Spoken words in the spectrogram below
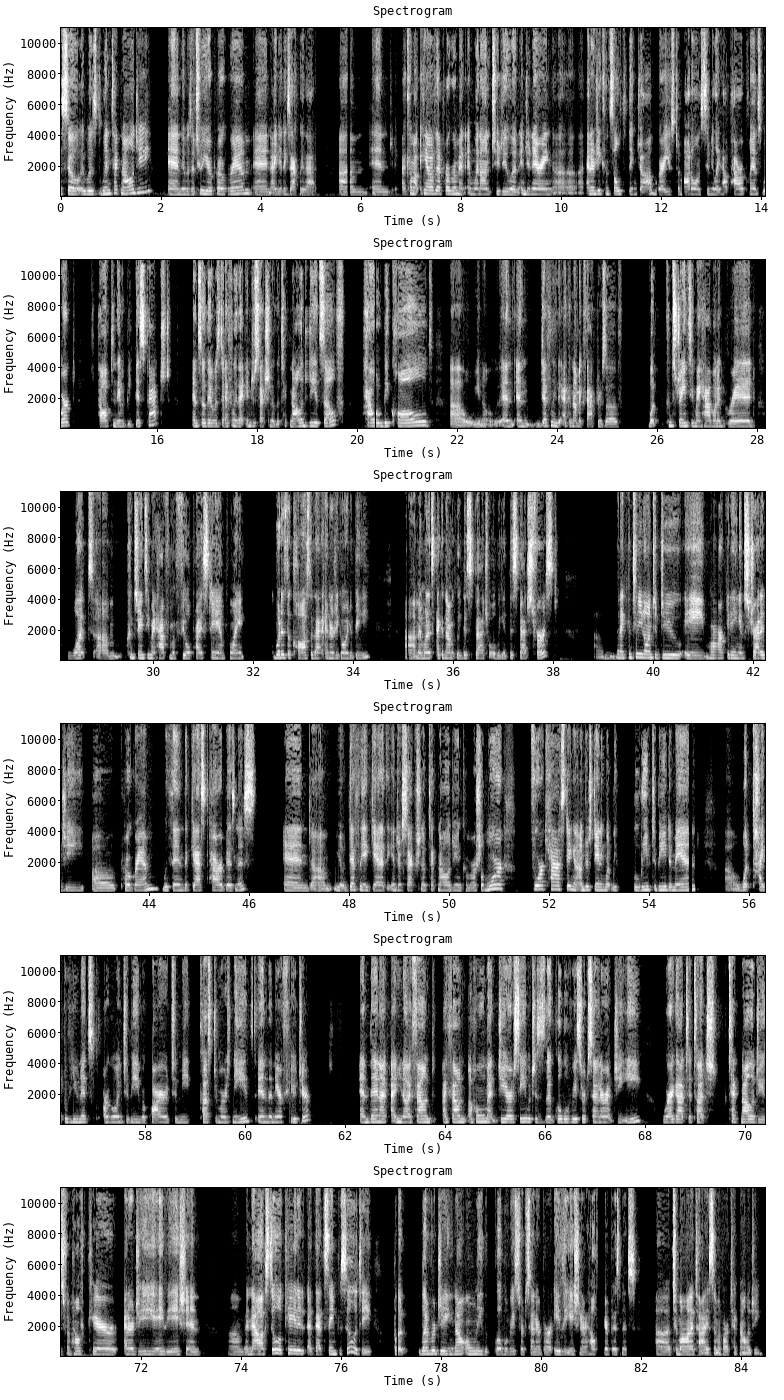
So it was Wind Technology and it was a two year program and I did exactly that. Um, and I come came out of that program and, and went on to do an engineering uh, energy consulting job where I used to model and simulate how power plants worked, how often they would be dispatched. And so there was definitely that intersection of the technology itself, how it would be called, uh, you know, and and definitely the economic factors of what constraints you might have on a grid, what um, constraints you might have from a fuel price standpoint, what is the cost of that energy going to be, um, and when it's economically will we get dispatched first? Um, then I continued on to do a marketing and strategy uh, program within the gas power business. And, um, you know, definitely again at the intersection of technology and commercial, more forecasting and understanding what we believe to be demand, uh, what type of units are going to be required to meet customers' needs in the near future and then I, I, you know i found i found a home at grc which is the global research center at ge where i got to touch technologies from healthcare energy aviation um, and now i'm still located at that same facility but leveraging not only the global research center but our aviation or healthcare business uh, to monetize some of our technology.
